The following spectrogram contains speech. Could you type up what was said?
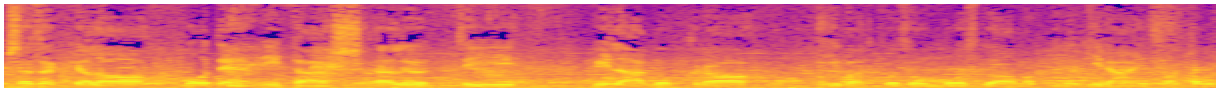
és ezekkel a modernitás előtti világokra hivatkozó mozgalmak vagy irányzatok.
